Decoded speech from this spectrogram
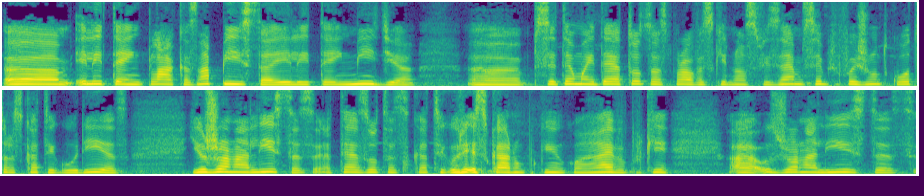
Uh, ele tem placas na pista, ele tem mídia. Uh, para você ter uma ideia, todas as provas que nós fizemos sempre foi junto com outras categorias. E os jornalistas, até as outras categorias ficaram um pouquinho com raiva, porque uh, os jornalistas,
